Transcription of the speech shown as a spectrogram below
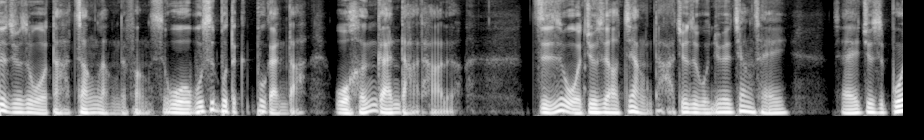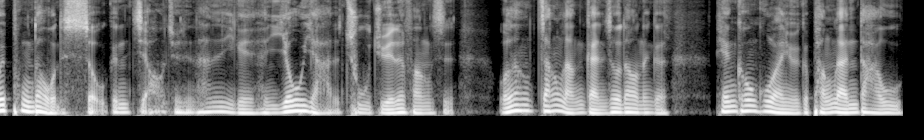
这就是我打蟑螂的方式。我不是不不敢打，我很敢打它的，只是我就是要这样打，就是我觉得这样才才就是不会碰到我的手跟脚，就是它是一个很优雅的处决的方式。我让蟑螂感受到那个天空忽然有一个庞然大物。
